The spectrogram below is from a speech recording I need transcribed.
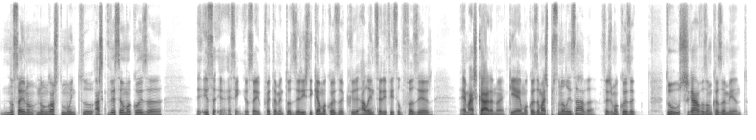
não sei, eu não, não gosto muito. Acho que deve ser uma coisa. Eu sei, é assim, eu sei perfeitamente estou a dizer isto e que é uma coisa que, além de ser difícil de fazer, é mais cara, não é? Que é uma coisa mais personalizada. Ou seja, uma coisa que tu chegavas a um casamento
